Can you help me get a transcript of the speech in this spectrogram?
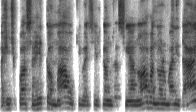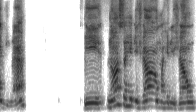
a gente possa retomar o que vai ser, digamos assim, a nova normalidade, né? E nossa religião é uma religião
